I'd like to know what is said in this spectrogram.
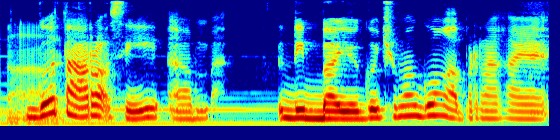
nah, Gue taruh sih em, di bio gue cuma gue nggak pernah kayak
